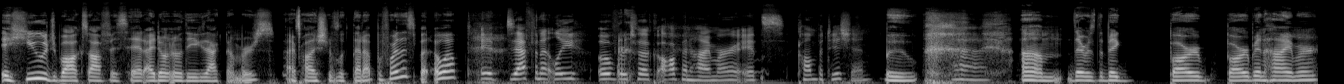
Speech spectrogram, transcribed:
a huge box office hit. I don't know the exact numbers. I probably should have looked that up before this, but oh well. It definitely overtook Oppenheimer. It's competition. Boo. um, there was the big Bar Barbenheimer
